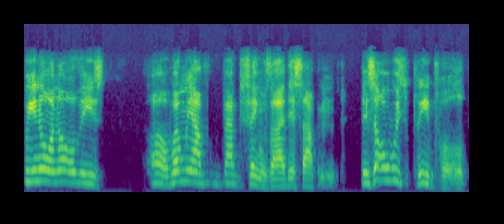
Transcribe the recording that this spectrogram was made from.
But you know, on all these, oh, when we have bad things like this happen, there's always people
